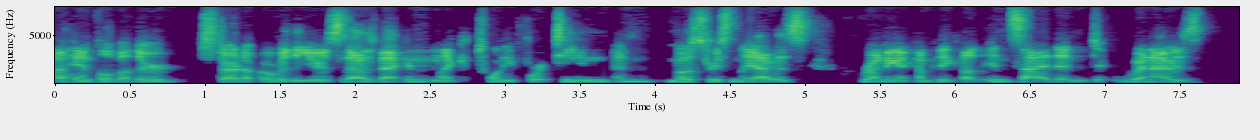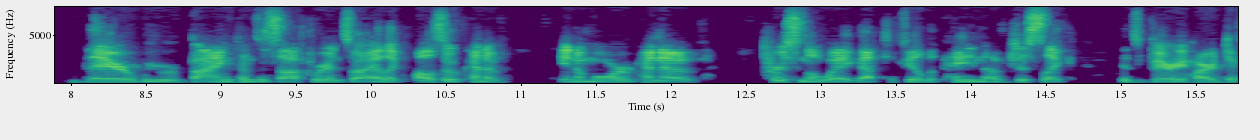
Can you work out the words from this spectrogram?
a handful of other startup over the years. So that was back in like 2014. And most recently I was running a company called Inside. And when I was there, we were buying tons of software. And so I like also kind of in a more kind of personal way got to feel the pain of just like it's very hard to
